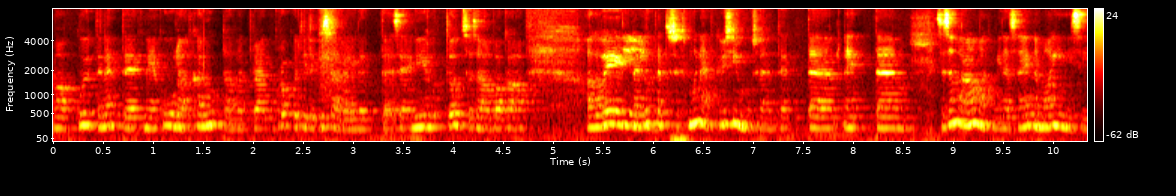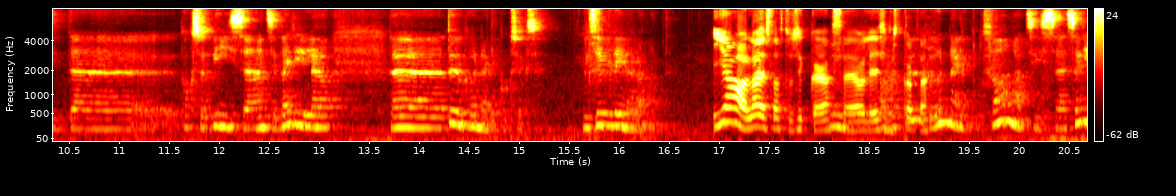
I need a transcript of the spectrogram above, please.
ma kujutan ette, et meie kuulajad ka nutavad praegu krokodillipisaraid, et see nii ruttu otsa saab, aga aga veel lõpetuseks mõned küsimused, et, et seesama raamat, mida sa enne mainisid, kaks tuhat viis andsid välja Tööga õnnelikuks, eks? või see oli teine raamat? Jaa, laias laastus ikka jah, see oli esimest korda. õnnelikuks raamat siis sel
